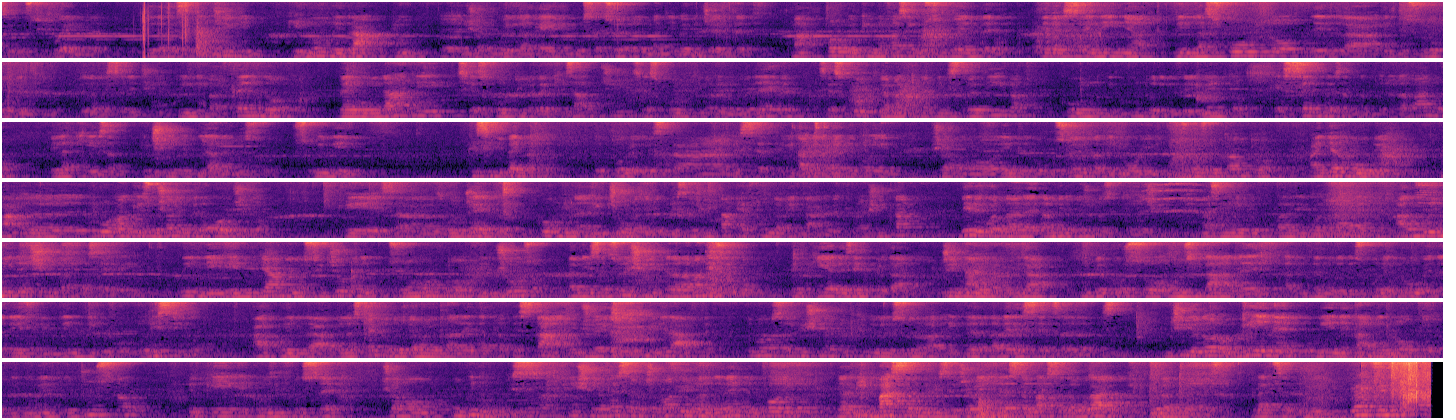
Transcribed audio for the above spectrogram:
fase costituente della festa dei Gigli che non vedrà più eh, diciamo, quella che è l'impostazione normativa vigente, ma proprio perché una fase costituente deve essere degna dell'ascolto della, del tessuto collettivo della festa dei Gigli. Quindi partendo dai comitati si ascoltino i vecchi saggi, si ascoltino le nuove leve, si ascolti la macchina amministrativa con il punto di riferimento che è sempre Sant'Antonio da Padova e la Chiesa che ci deve guidare in questo percorso. Quindi che si ripetano, dottore, questa, queste attività, chiaramente poi diciamo, le interlocuzioni tra di noi sono soltanto agli albori, ma eh, il ruolo anche sociale e pedagogico che sta svolgendo con i giovani per questa città è fondamentale perché una città deve guardare al 1875 ma si deve preoccupare di guardare al 2056 quindi educhiamo i nostri giovani sono molto fiducioso l'amministrazione ci metterà la mano sua perché ad esempio da gennaio partirà un percorso musicale all'interno delle scuole dove daremo un imprinting folcloristico a quella, quell'aspetto dobbiamo aiutare a calpestare, cioè le d'arte, dobbiamo stare vicini a tutti quelli che sono la, la vera essenza dell'artista. Il Giglio d'Oro viene, viene, cade proprio nel momento giusto perché è come se fosse diciamo, un pulis. Finisce la festa, facciamo anche un grande evento e poi da lì basta come festeggiamenti, testa e basta lavorare per la festa. Grazie a voi. Grazie.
